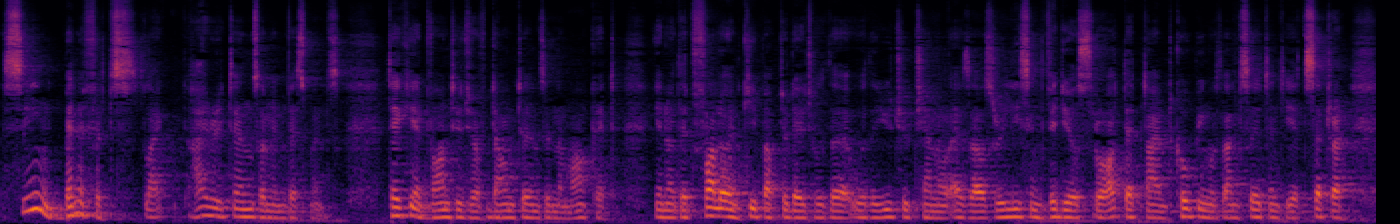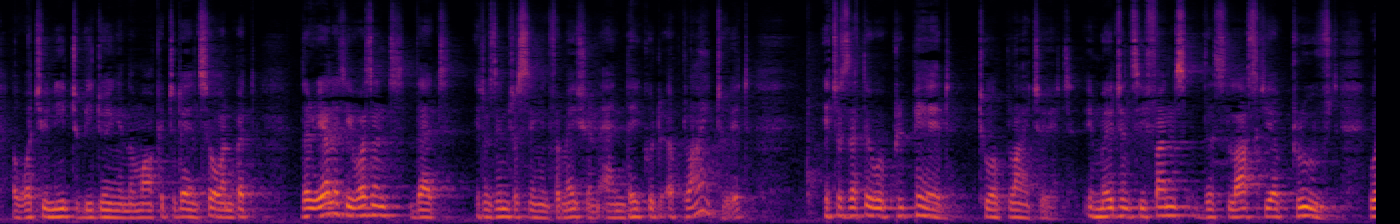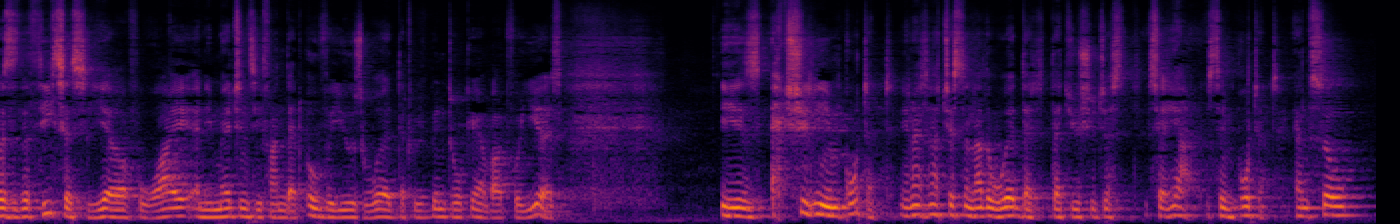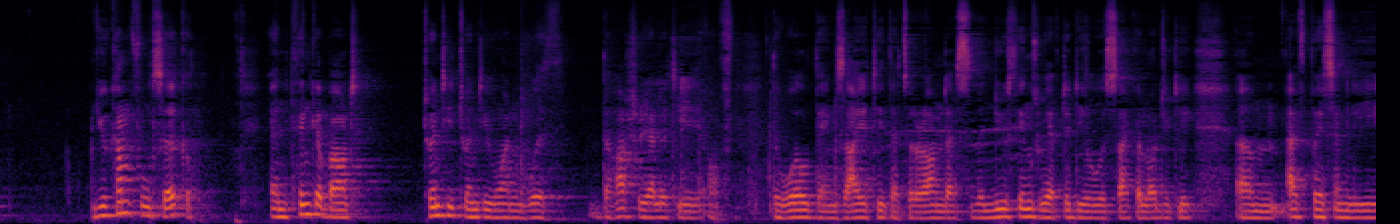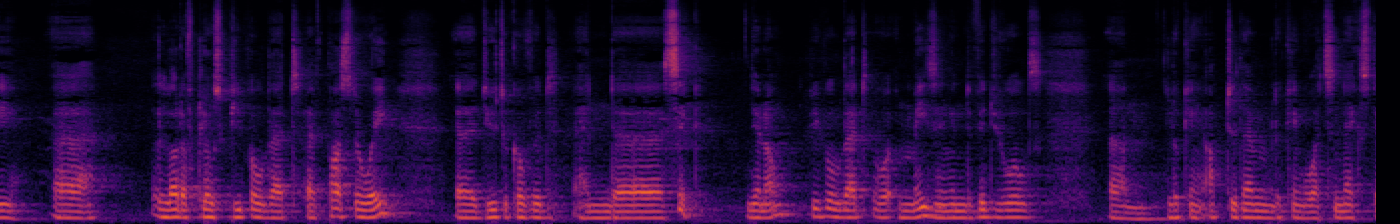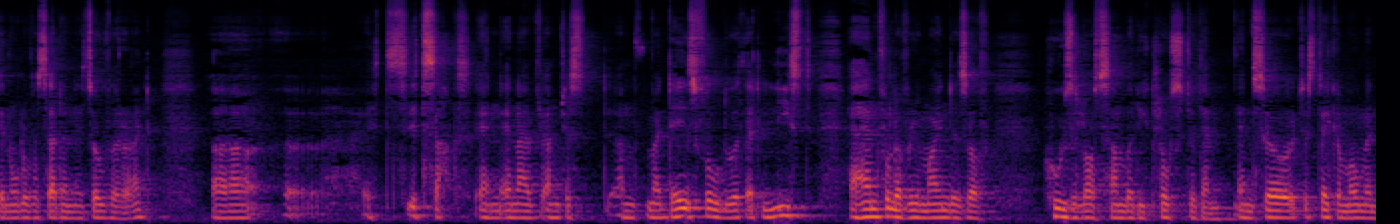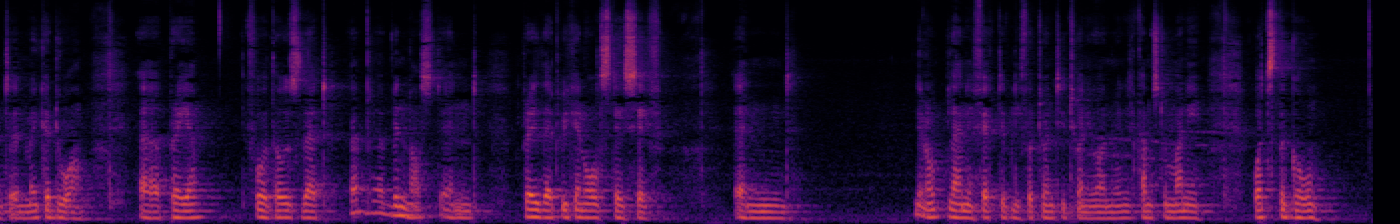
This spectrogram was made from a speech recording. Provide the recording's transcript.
seeing benefits like high returns on investments taking advantage of downturns in the market you know that follow and keep up to date with the with the youtube channel. As i was releasing videos throughout that time coping with uncertainty etc what you need to be doing in the market today and so on. But the reality wasn't that it was interesting information and they could apply to it. It was that they were prepared to apply to it. Emergency funds, this last year proved, was the thesis year of why an emergency fund, that overused word that we've been talking about for years, is actually important. You know, it's not just another word that, that you should just say, yeah, it's important. And so you come full circle and think about 2021 with the harsh reality of the world, the anxiety that's around us, the new things we have to deal with psychologically. Um, I've personally uh, a lot of close people that have passed away uh, due to COVID and uh, sick. You know, people that were amazing individuals, um, looking up to them, looking what's next, and all of a sudden it's over, right? Uh, uh it's it sucks, and and I've, I'm just I'm, my day is filled with at least a handful of reminders of who's lost somebody close to them, and so just take a moment and make a dua, uh, prayer for those that have been lost, and pray that we can all stay safe, and you know plan effectively for 2021 when it comes to money. What's the goal?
